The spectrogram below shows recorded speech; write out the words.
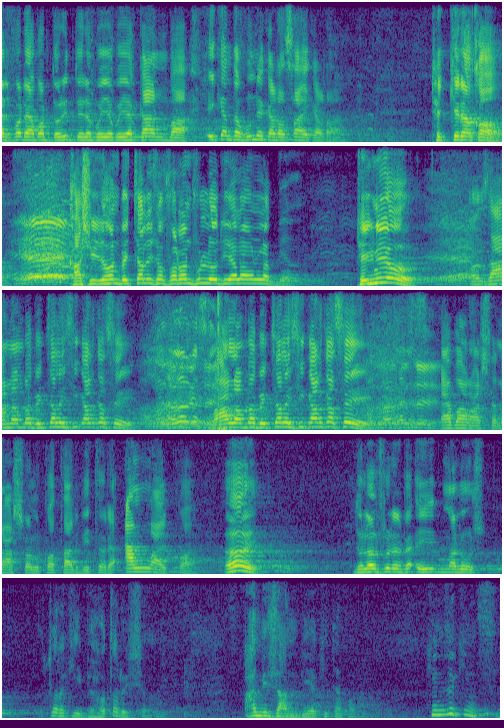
এরপরে আবার দরিদ্রে বইয়ে বইয়ে কানবা। এই কানটা হুনে কাটা চায় কাটা। ঠিক কি রাখো খাসি যখন বেচালি সব ফরান ফুললেও দিয়ে লাউন লাগবো। ঠিক নিও? জান আমরা বেচালাইছি কার কাছে? মাল আমরা বেচালাইছি কার কাছে? এবার আসেন আসল কথার ভিতরে, আল্লাহ কয়, এই দুলালপুরের এই মানুষ তোরা কি বেহতা রইছ? আমি জান দিয়া কিতা করা কিনলে কিনছি।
